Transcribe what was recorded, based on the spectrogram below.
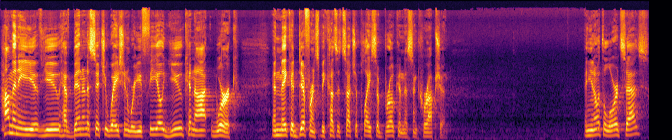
How many of you have been in a situation where you feel you cannot work and make a difference because it's such a place of brokenness and corruption? And you know what the Lord says?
